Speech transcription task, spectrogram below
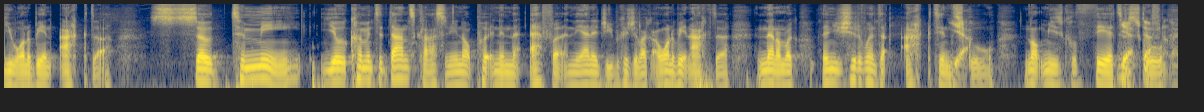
you want to be an actor." So to me, you're coming to dance class and you're not putting in the effort and the energy because you're like, "I want to be an actor," and then I'm like, "Then you should have went to acting Yeah. school, not musical theatre Yeah, school." definitely.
